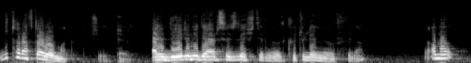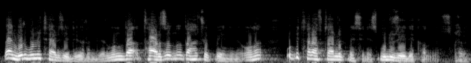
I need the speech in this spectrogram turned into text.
bu taraftar olmak şeyi. Evet. Yani değerini değersizleştirmiyor, kötülemiyor filan. Ama ben diyor bunu tercih ediyorum diyor. Bunun da tarzını daha çok beğeniyor. Ona bu bir taraftarlık meselesi. Bu düzeyde kalıyorsun. Evet.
